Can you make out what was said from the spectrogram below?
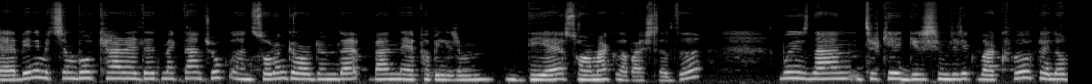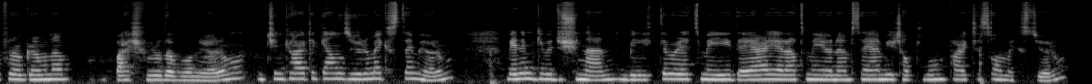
E, benim için bu kar elde etmekten çok hani sorun gördüğümde ben ne yapabilirim diye sormakla başladı. Bu yüzden Türkiye Girişimcilik Vakfı Fellow programına başvuruda bulunuyorum. Çünkü artık yalnız yürümek istemiyorum. Benim gibi düşünen, birlikte üretmeyi, değer yaratmayı önemseyen bir topluluğun parçası olmak istiyorum.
